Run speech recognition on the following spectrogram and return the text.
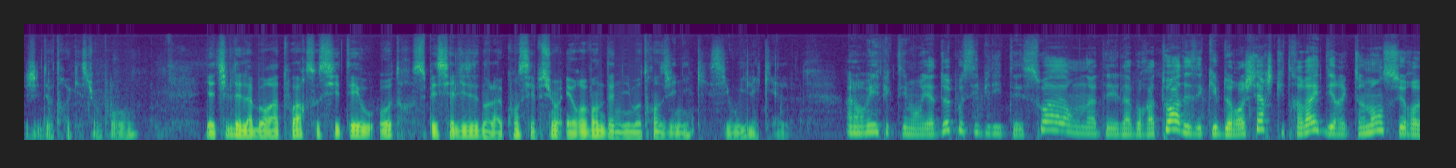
j'ai d'autres questions pour vous. Y a-t-il des laboratoires, sociétés ou autres spécialisés dans la conception et revente d'animaux transgéniques? Si oui, lesquels? Alors oui, effectivement, il y a deux possibilités. Soit on a des laboratoires, des équipes de recherche qui travaillent directement sur euh,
